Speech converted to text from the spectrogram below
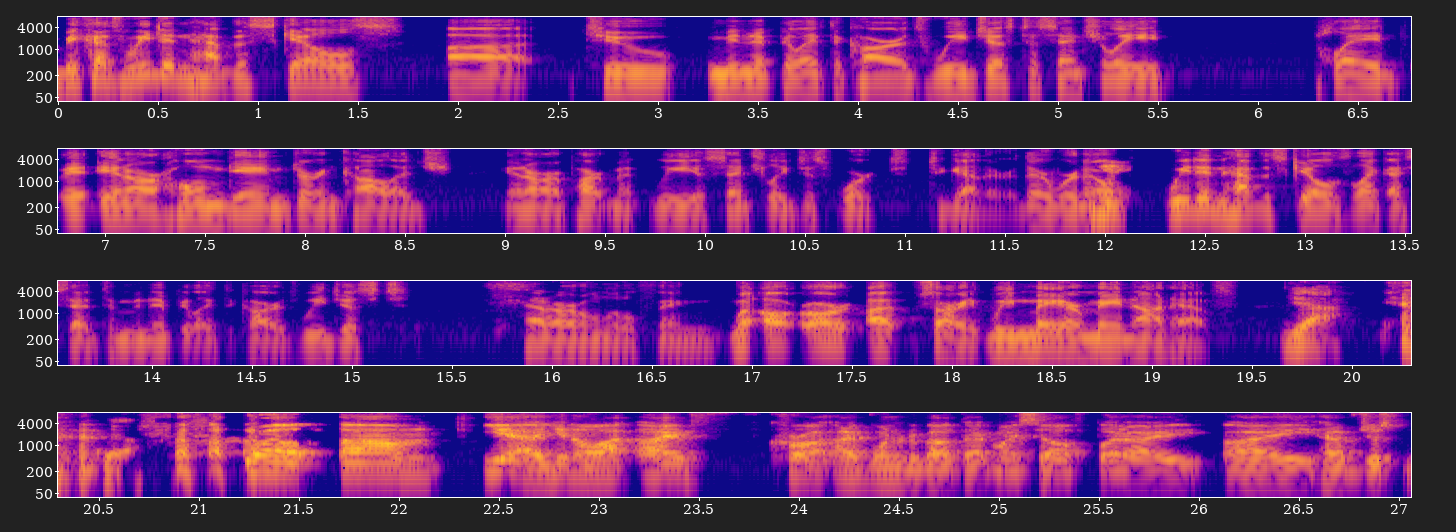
because we didn't have the skills uh, to manipulate the cards. We just essentially played in our home game during college in our apartment. We essentially just worked together. There were no, Yeah. we didn't have the skills, like I said, to manipulate the cards. We just had our own little thing. Well, or, or uh, sorry, we may or may not have. Yeah. well, um, yeah, you know, I, I've I've wondered about that myself, but I I have just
